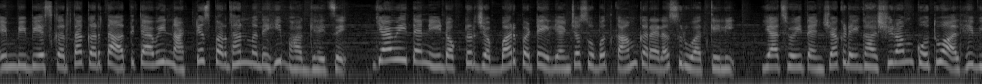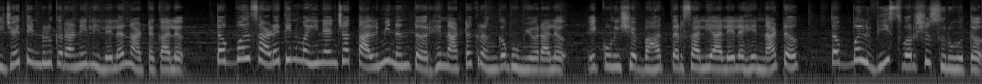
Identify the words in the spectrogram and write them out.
एमबीबीएस करता करता ते त्यावेळी नाट्य स्पर्धांमध्येही भाग घ्यायचे. यावेळी त्यांनी डॉक्टर जब्बार पटेल यांच्यासोबत काम करायला सुरुवात केली. याचवेळी त्यांच्याकडे घाशीराम कोतवाल हे विजय तेंडुलकरांनी लिहिलेलं नाटक आलं. तब्बल साडेतीन महिन्यांच्या तालमीनंतर हे नाटक रंगभूमीवर आलं. एकोणीसशे बहात्तर साली आलेलं हे नाटक तब्बल वीस वर्ष सुरू होतं.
